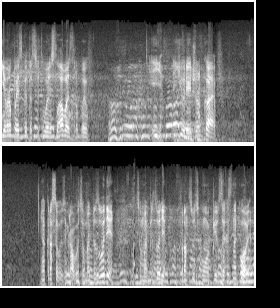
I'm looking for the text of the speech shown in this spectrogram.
європейської та світової слави зробив і Юрій Джуркаєв. Я красиво зіграв у цьому епізоді. У цьому епізоді французькому півзахисникові.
